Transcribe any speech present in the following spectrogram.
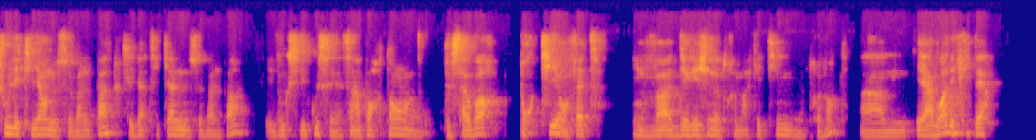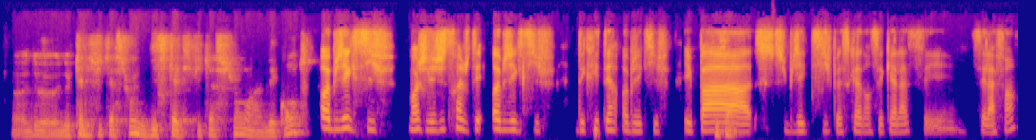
tous les clients ne se valent pas, toutes les verticales ne se valent pas. Et donc, du coup, c'est important euh, de savoir pour qui, en fait, on va diriger notre marketing, notre vente, euh, et avoir des critères euh, de, qualification et de disqualification des comptes. Objectif. Moi, je vais juste rajouter objectif, des critères objectifs et pas subjectifs, parce que dans ces cas-là, c'est la fin.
